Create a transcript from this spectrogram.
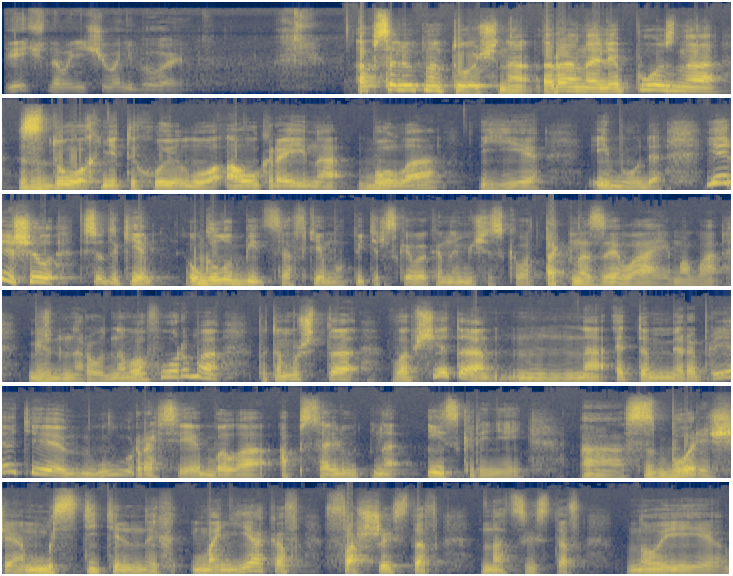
Вечного ничего не бывает. Абсолютно точно. Рано или поздно сдохнет и хуйло, а Украина була, е и буде. Я решил все-таки углубиться в тему Питерского экономического так называемого международного форума, потому что вообще-то на этом мероприятии ну, Россия была абсолютно искренней. А, сборище мстительных маньяков, фашистов, нацистов. Но и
